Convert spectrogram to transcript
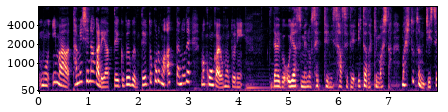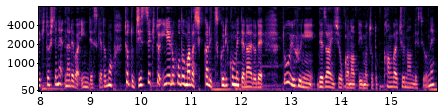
もう今試しながらやっていく部分っていうところもあったので、まあ、今回は本当にだいぶお安めの設定にさせていただきました。まあ、一つの実績としてね、なればいいんですけども、ちょっと実績と言えるほどまだしっかり作り込めてないので、どういう風にデザインしようかなって今ちょっと考え中なんですよね。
